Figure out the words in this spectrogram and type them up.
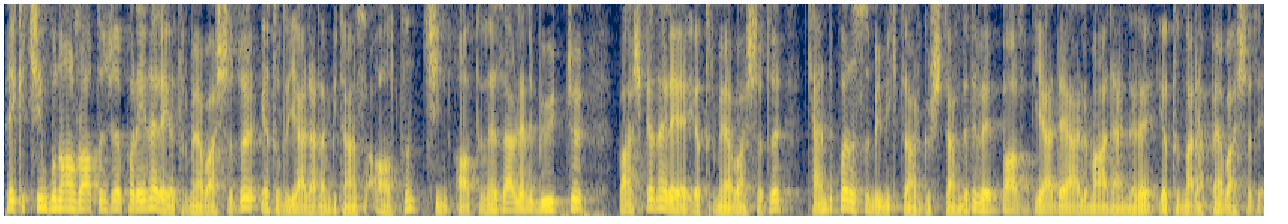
Peki Çin bunu azaltınca parayı nereye yatırmaya başladı? Yatırdığı yerlerden bir tanesi altın. Çin altın rezervlerini büyüttü. Başka nereye yatırmaya başladı? Kendi parasını bir miktar güçlendirdi ve bazı diğer değerli madenlere yatırımlar yapmaya başladı.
